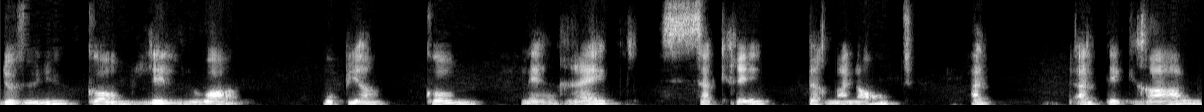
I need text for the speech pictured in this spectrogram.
devenu comme les lois ou bien comme les règles sacrées permanentes intégrale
